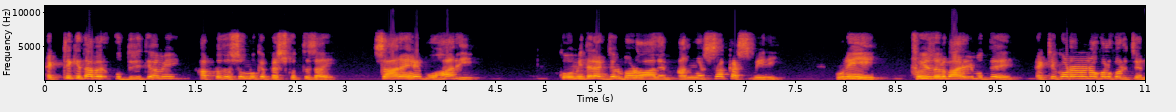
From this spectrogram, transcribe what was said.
একটি কিতাবের উদ্ধৃতি আমি আপনাদের সম্মুখে পেশ করতে চাই। শাহরেহে বুহারি, কৌমিদের একজন বড় আলেম, আনোয়ার শাহ কাশ্মীরি। উনি ফৈজুল বাড়ির মধ্যে একটি ঘটনা নকল করেছেন।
